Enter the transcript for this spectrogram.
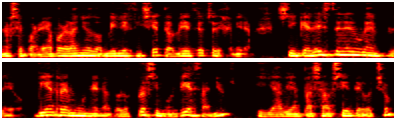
no sé, por allá por el año 2017, 2018, dije, mira, si queréis tener un empleo bien remunerado los próximos 10 años, y ya habían pasado 7, 8,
